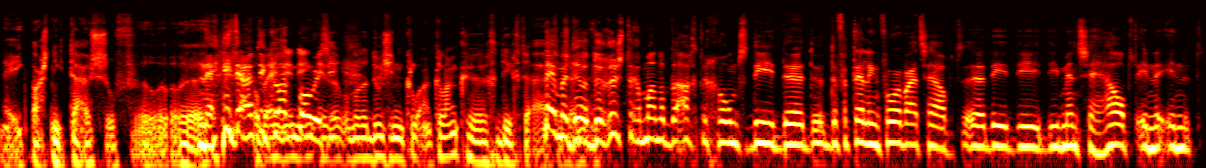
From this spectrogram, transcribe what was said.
nee, ik barst niet thuis. Of, uh, nee, niet uit de klankpoëzie. Onder de douche in klank, klankgedichten uit. Nee, maar de, de, rustige man op de achtergrond... die de, de, de vertelling voorwaarts helpt... Uh, die, die, die mensen helpt in, in het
